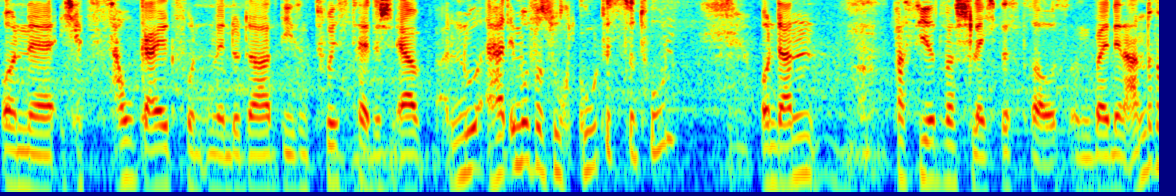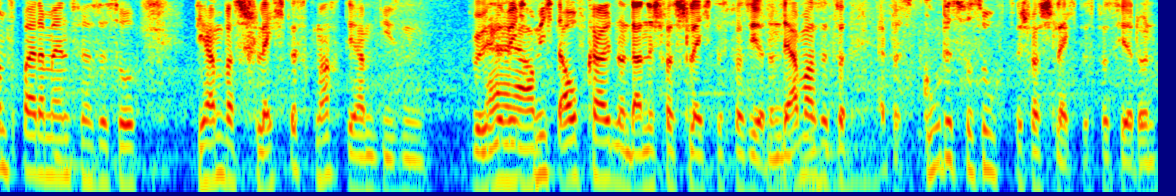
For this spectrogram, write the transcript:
Und, äh, ich hätte es saugeil gefunden, wenn du da diesen Twist hättest. Er, nur, er hat immer versucht, Gutes zu tun und dann passiert was Schlechtes draus. Und bei den anderen Spider-Mans wäre es so, die haben was Schlechtes gemacht, die haben diesen Bösewicht Ja, ja. nicht aufgehalten und dann ist was Schlechtes passiert. Und der war es jetzt so, er hat was Gutes versucht, ist was Schlechtes passiert. Und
